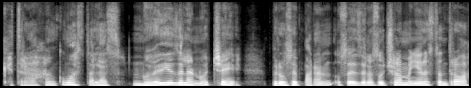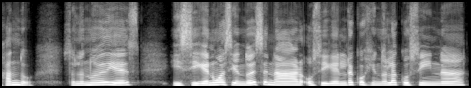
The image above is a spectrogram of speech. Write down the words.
que trabajan como hasta las 9, 10 de la noche, pero se paran, o sea, desde las 8 de la mañana están trabajando. Son las 9, 10 y siguen o haciendo de cenar o siguen recogiendo la cocina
